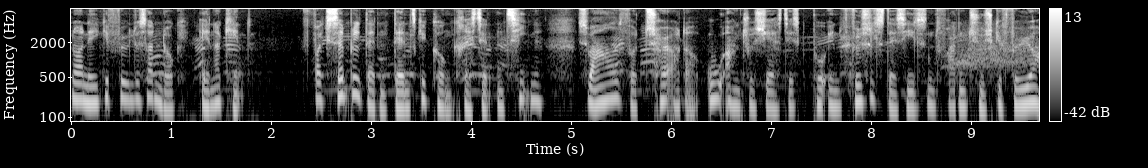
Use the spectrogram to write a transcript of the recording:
når han ikke følte sig nok anerkendt. For eksempel da den danske kong Christian 10. svarede for tørt og uentusiastisk på en fødselsdagshilsen fra den tyske fører.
